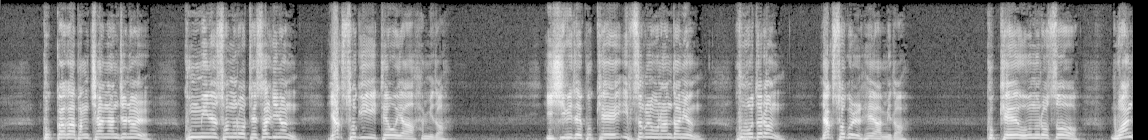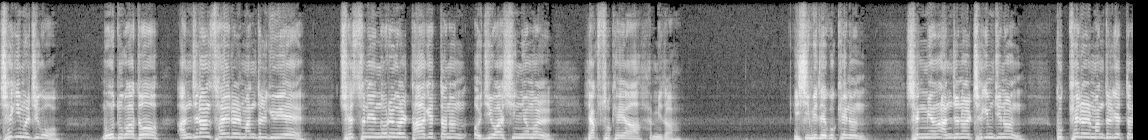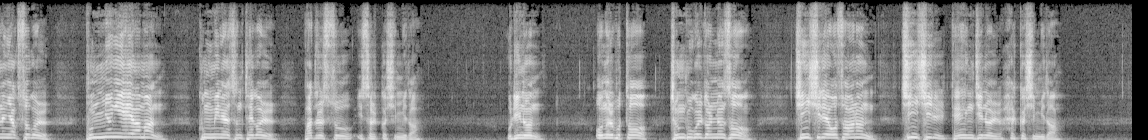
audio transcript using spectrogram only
국가가 방치한 안전을 국민의 손으로 되살리는 약속이 되어야 합니다. 22대 국회에 입성을 원한다면 후보들은 약속을 해야 합니다. 국회의원으로서 무한 책임을 지고 모두가 더 안전한 사회를 만들기 위해 최선의 노력을 다하겠다는 의지와 신념을 약속해야 합니다. 22대 국회는 생명 안전을 책임지는 국회를 만들겠다는 약속을 분명히 해야만 국민의 선택을 받을 수 있을 것입니다. 우리는 오늘부터 전국을 돌면서 진실에 호소하는 진실 대행진을 할 것입니다.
